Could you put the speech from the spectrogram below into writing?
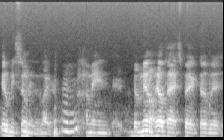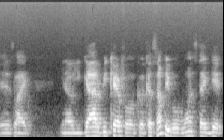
it'll be sooner than later. Mm-hmm. I mean, the mental health aspect of it is like, you know, you got to be careful because some people once they get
